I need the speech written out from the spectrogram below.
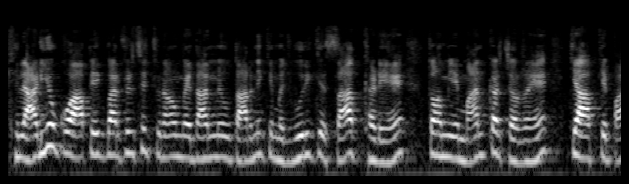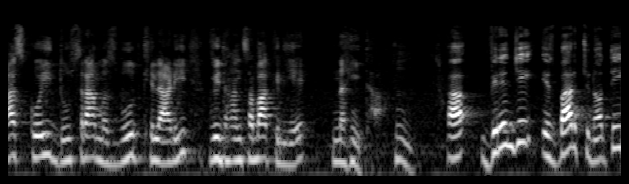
खिलाड़ियों को आप एक बार फिर से चुनाव मैदान में उतारने की मजबूरी के साथ खड़े हैं तो हम ये मानकर चल रहे हैं कि आपके पास कोई दूसरा मज़बूत खिलाड़ी विधानसभा के लिए नहीं था। हम्म। वीरेन जी, इस बार चुनौती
